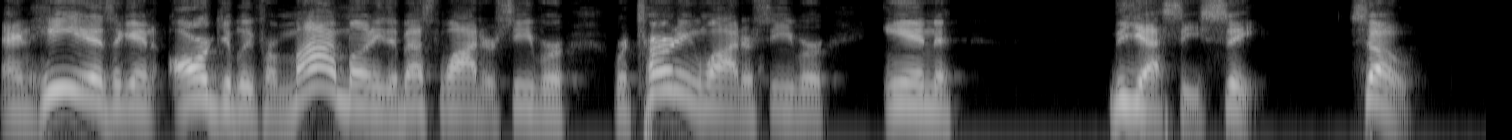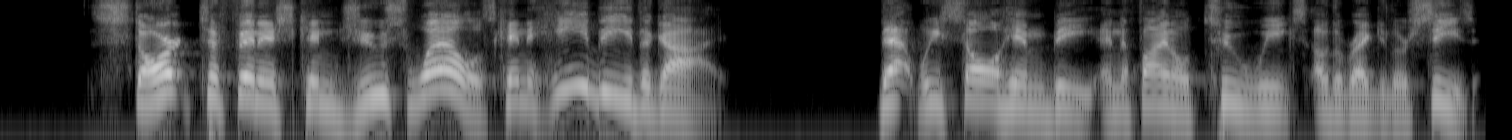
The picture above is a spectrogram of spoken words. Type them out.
And he is, again, arguably for my money, the best wide receiver, returning wide receiver in the SEC. So start to finish, can Juice Wells, can he be the guy that we saw him be in the final two weeks of the regular season?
